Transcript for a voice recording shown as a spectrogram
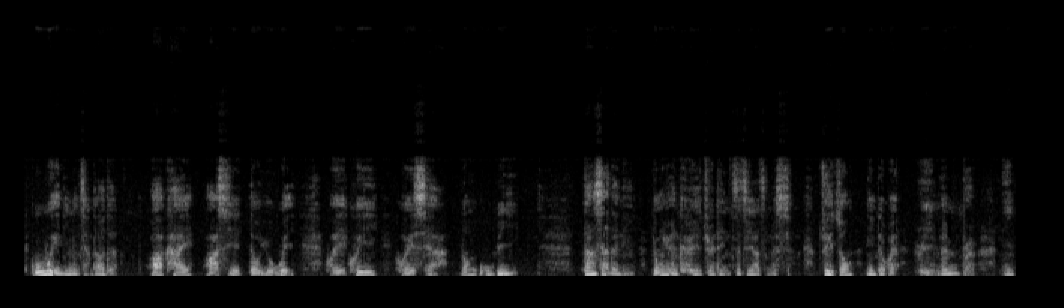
《孤味》里面讲到的，花开花谢都有味，回亏回下都无味。当下的你永远可以决定自己要怎么想，最终你都会 remember 你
